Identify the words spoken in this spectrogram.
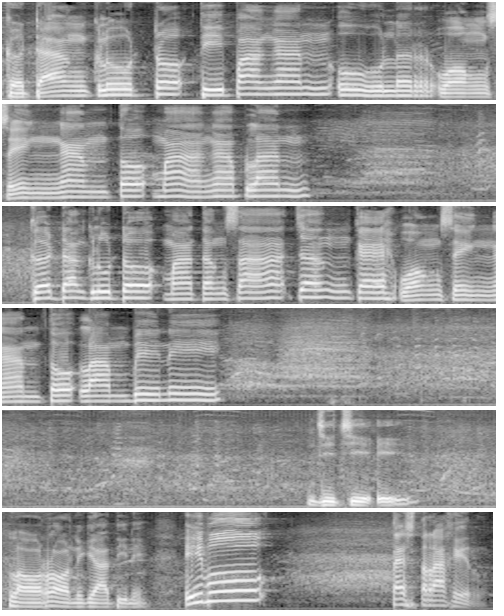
Gedang kluthuk dipangan uler wong sing ngantuk mangap lan Gedang kluthuk mateng sak cengkeh wong sing ngantuk lambene. Jiji loro niki atine. Ibu tes terakhir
